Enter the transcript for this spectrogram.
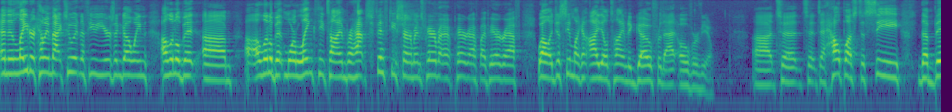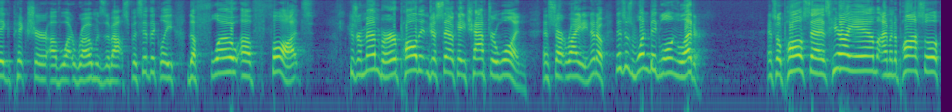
and then later coming back to it in a few years and going a little bit, um, a little bit more lengthy time, perhaps 50 sermons, paragraph, by paragraph. Well, it just seemed like an ideal time to go for that overview uh, to, to, to help us to see the big picture of what Romans is about, specifically the flow of thought. Because remember, Paul didn't just say, okay, chapter one, and start writing. No, no, this is one big long letter. And so Paul says, Here I am, I'm an apostle,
